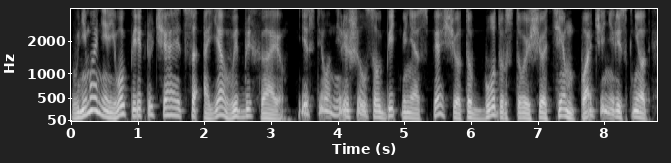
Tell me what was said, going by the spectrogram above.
Внимание его переключается, а я выдыхаю. Если он не решился убить меня спящего, то бодрствующего тем паче не рискнет –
